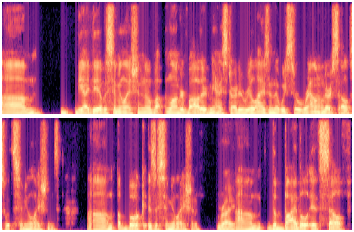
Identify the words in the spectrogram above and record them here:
um, the idea of a simulation no longer bothered me i started realizing that we surround ourselves with simulations um, a book is a simulation right um, the bible itself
